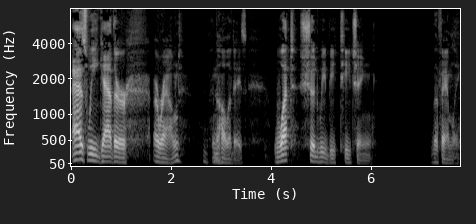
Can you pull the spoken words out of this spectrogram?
as we gather around in the mm-hmm. holidays, what should we be teaching the family?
